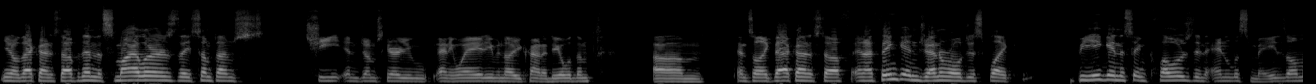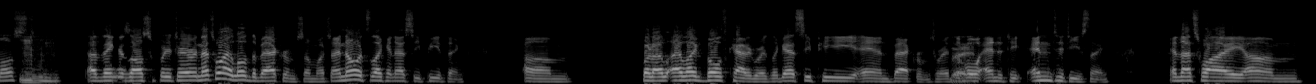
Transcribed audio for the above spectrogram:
you know, that kind of stuff. And then the smilers, they sometimes cheat and jump scare you anyway, even though you kind of deal with them. Um, and so like that kind of stuff. And I think in general, just like being in this enclosed and endless maze almost, Mhm. I think is also pretty terrible. And that's why I love the back room so much. I know it's like an SCP thing. Um, but I, I like both categories, like SCP and backrooms, right? The whole entity entities thing, and that's why um,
